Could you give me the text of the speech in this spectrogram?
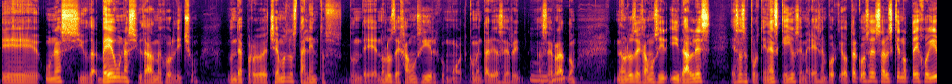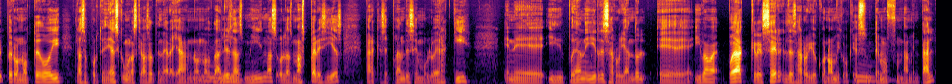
eh, una ciudad, veo una ciudad, mejor dicho, donde aprovechemos los talentos, donde no los dejamos ir, como el comentario hace, hace rato, no los dejamos ir y darles esas oportunidades que ellos se merecen, porque otra cosa es, sabes que no te dejo ir, pero no te doy las oportunidades como las que vas a tener allá, no, no, darles las mismas o las más parecidas para que se puedan desenvolver aquí. Eh, y puedan ir desarrollando, eh, pueda crecer el desarrollo económico, que es un tema fundamental.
